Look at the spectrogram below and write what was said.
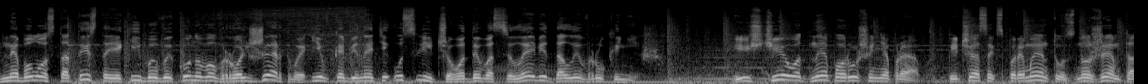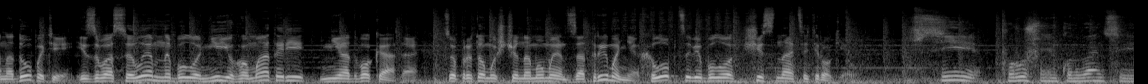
Не було статиста, який би виконував роль жертви, і в кабінеті у слідчого, де Василеві дали в руки ніж. І ще одне порушення прав. Під час експерименту з ножем та на допиті із Василем не було ні його матері, ні адвоката. Це при тому, що на момент затримання хлопцеві було 16 років. Всі порушення конвенції,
